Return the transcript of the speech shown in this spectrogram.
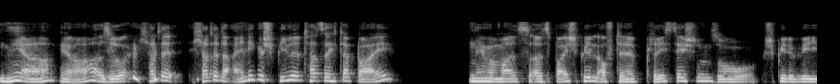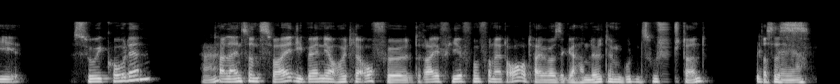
Ja, ja, also ich hatte, ich hatte da einige Spiele tatsächlich dabei. Nehmen wir mal als, als Beispiel auf der Playstation so Spiele wie Suikoden. Hm? Teil 1 und 2, die werden ja heute auch für 3, 4, 500 Euro teilweise gehandelt im guten Zustand. Das ja, ist ja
